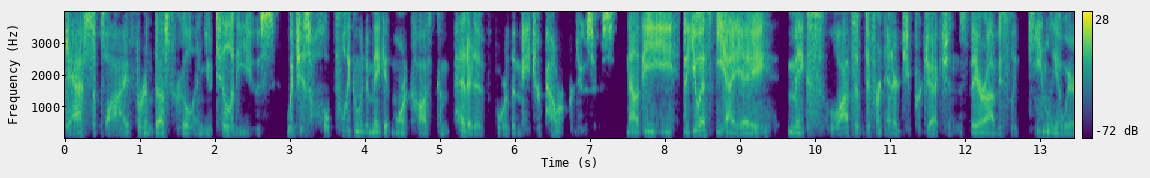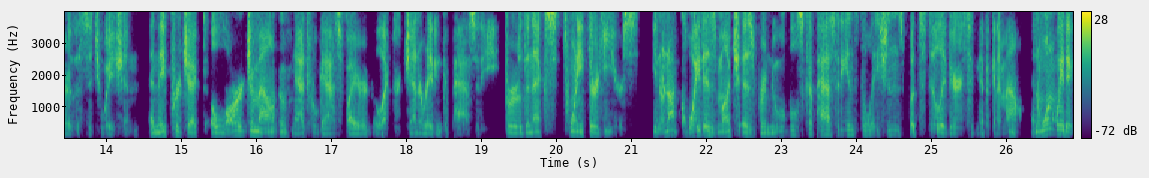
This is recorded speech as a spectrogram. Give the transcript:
gas supply for industrial and utility use, which is hopefully going to make it more cost competitive for the major power producers. Now, the, the US EIA makes lots of different energy projections. They are obviously keenly aware of the situation and they project a large amount of natural gas fired electric generating capacity for the next 20, 30 years. You know, not quite as much as renewables capacity installations, but still a very significant amount. And one way to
